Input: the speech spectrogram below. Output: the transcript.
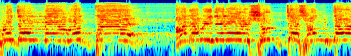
প্রজন্মের মধ্যে আগামী দিনের সূর্য সন্তান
